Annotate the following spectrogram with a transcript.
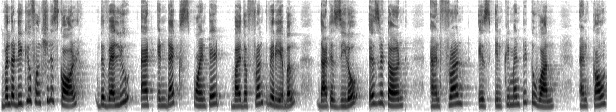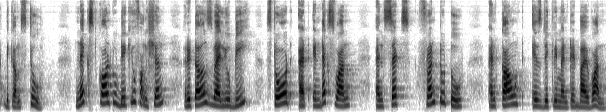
When the dequeue function is called the value at index pointed by the front variable that is 0 is returned and front is incremented to 1 and count becomes 2. Next call to dequeue function returns value b stored at index 1 and sets front to 2 and count is decremented by 1.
